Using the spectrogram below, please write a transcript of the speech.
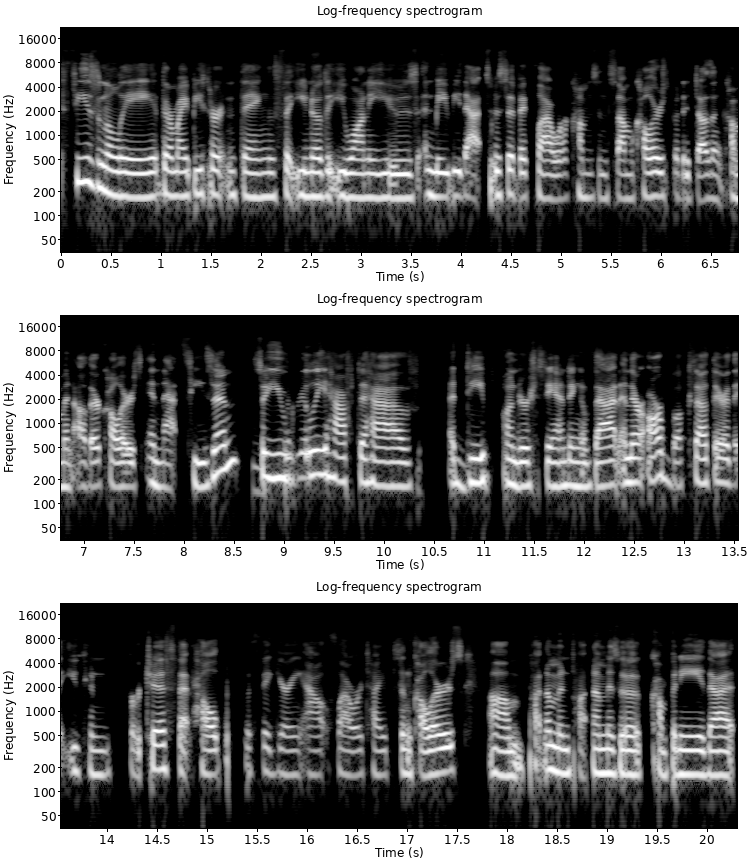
seasonally, there might be certain things that you know that you want to use and maybe that specific flower comes in some colors but it doesn't come in other colors in that season. So you really have to have a deep understanding of that and there are books out there that you can purchase that help with figuring out flower types and colors. Um, Putnam and Putnam is a company that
